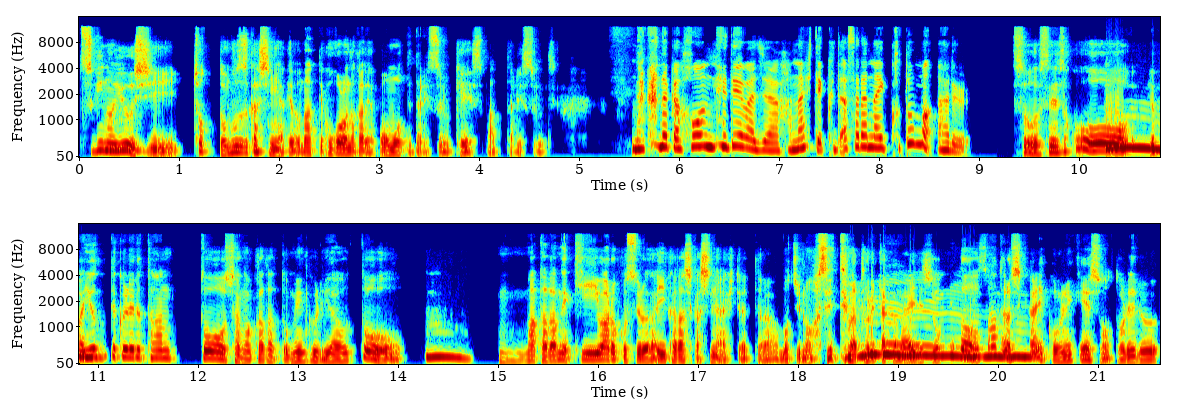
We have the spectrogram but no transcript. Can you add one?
次の融資ちょっと難しいんやけどなって心の中で思ってたりするケースもあったりするんですよ。なかなか本音ではじゃあ話してくださらないこともある。そうですね。そこをうん、やっぱ言ってくれる担当者の方と巡り合うと、うん。うん、まあ、ただね、気悪くするような言い方しかしない人やったら、もちろん焦っては取りたくないでしょうけうんど、そのあたりしっかりコミュニケーションを取れる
